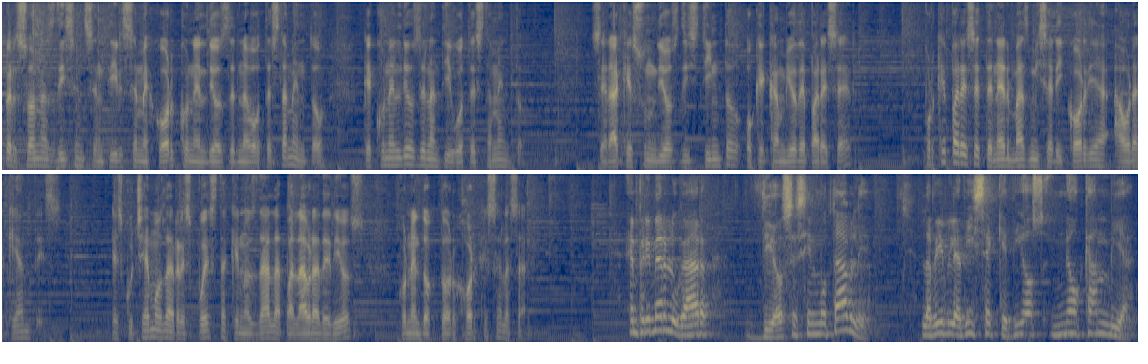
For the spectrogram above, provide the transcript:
personas dicen sentirse mejor con el Dios del Nuevo Testamento que con el Dios del Antiguo Testamento. ¿Será que es un Dios distinto o que cambió de parecer? ¿Por qué parece tener más misericordia ahora que antes? Escuchemos la respuesta que nos da la palabra de Dios con el doctor Jorge Salazar. En primer lugar, Dios es inmutable. La Biblia dice que Dios no cambia,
